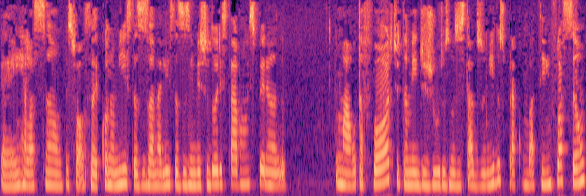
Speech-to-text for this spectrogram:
é, em relação, o pessoal, os economistas, os analistas, os investidores estavam esperando uma alta forte também de juros nos Estados Unidos para combater a inflação.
